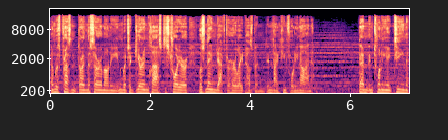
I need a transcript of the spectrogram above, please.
and was present during the ceremony in which a Gearing class destroyer was named after her late husband in 1949. Then, in 2018,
